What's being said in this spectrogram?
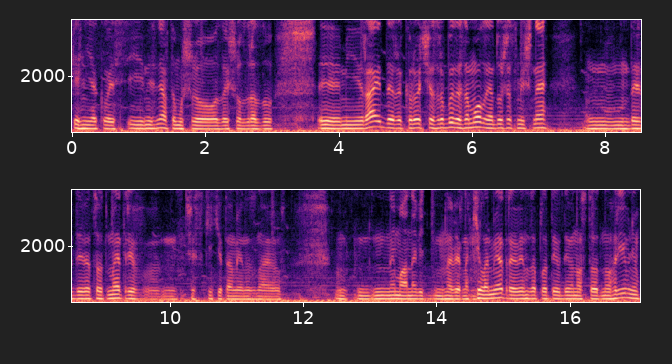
фігні якоїсь і не зняв, тому що зайшов зразу е, мій райдер. Коротше, зробили замовлення дуже смішне. Десь 900 метрів, чи скільки там, я не знаю. Нема навіть, мабуть, кілометра. Він заплатив 91 гривню.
